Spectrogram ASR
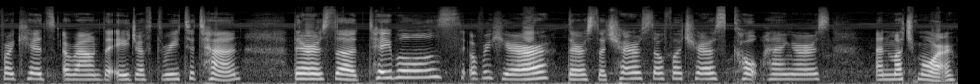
for kids around the age of 3 to 10. There's the tables over here, there's the chairs, sofa chairs, coat hangers, and much more.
